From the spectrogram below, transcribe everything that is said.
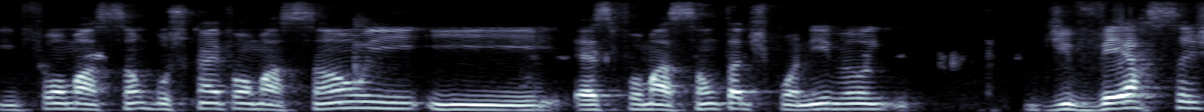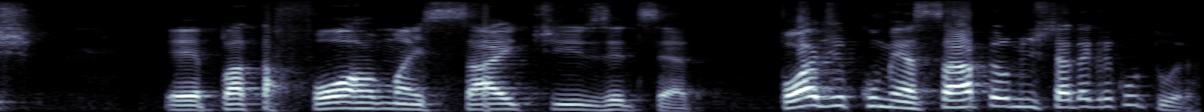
Informação, buscar informação e, e essa informação está disponível em diversas é, plataformas, sites, etc. Pode começar pelo Ministério da Agricultura.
